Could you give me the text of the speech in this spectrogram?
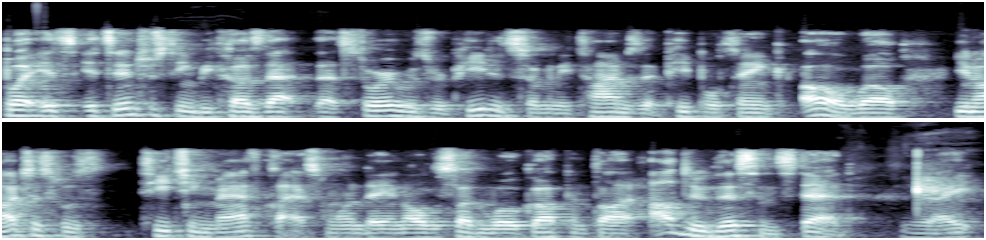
But it's it's interesting because that that story was repeated so many times that people think, oh well, you know, I just was teaching math class one day and all of a sudden woke up and thought I'll do this instead, yeah. right?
